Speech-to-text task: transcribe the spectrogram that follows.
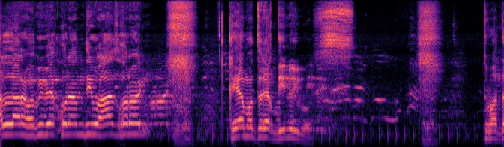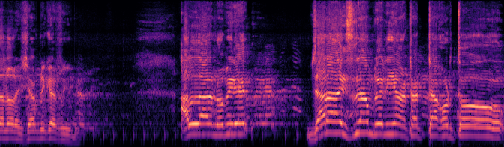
আল্লাহর হবিবে কোরআন দি ওয়াজ করেন, কেয়ামতের এক দিন হইব। তোমার দানোর হিসাব নিকাশ হইব। আল্লাহর নবীরে, যারা ইসলাম নিয়ে আটাট্টা করতো,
